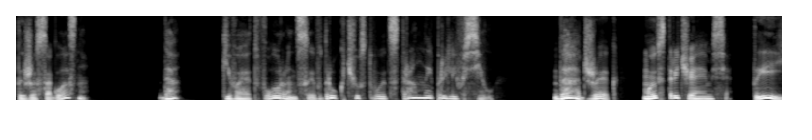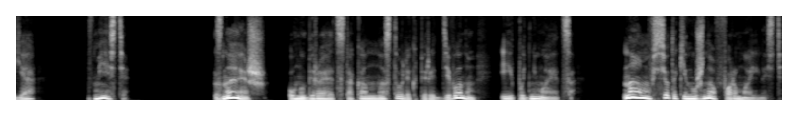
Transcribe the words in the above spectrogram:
Ты же согласна? Да, кивает Флоренс и вдруг чувствует странный прилив сил. Да, Джек, мы встречаемся, ты и я. Вместе. Знаешь, он убирает стакан на столик перед диваном и поднимается. Нам все таки нужна формальность.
